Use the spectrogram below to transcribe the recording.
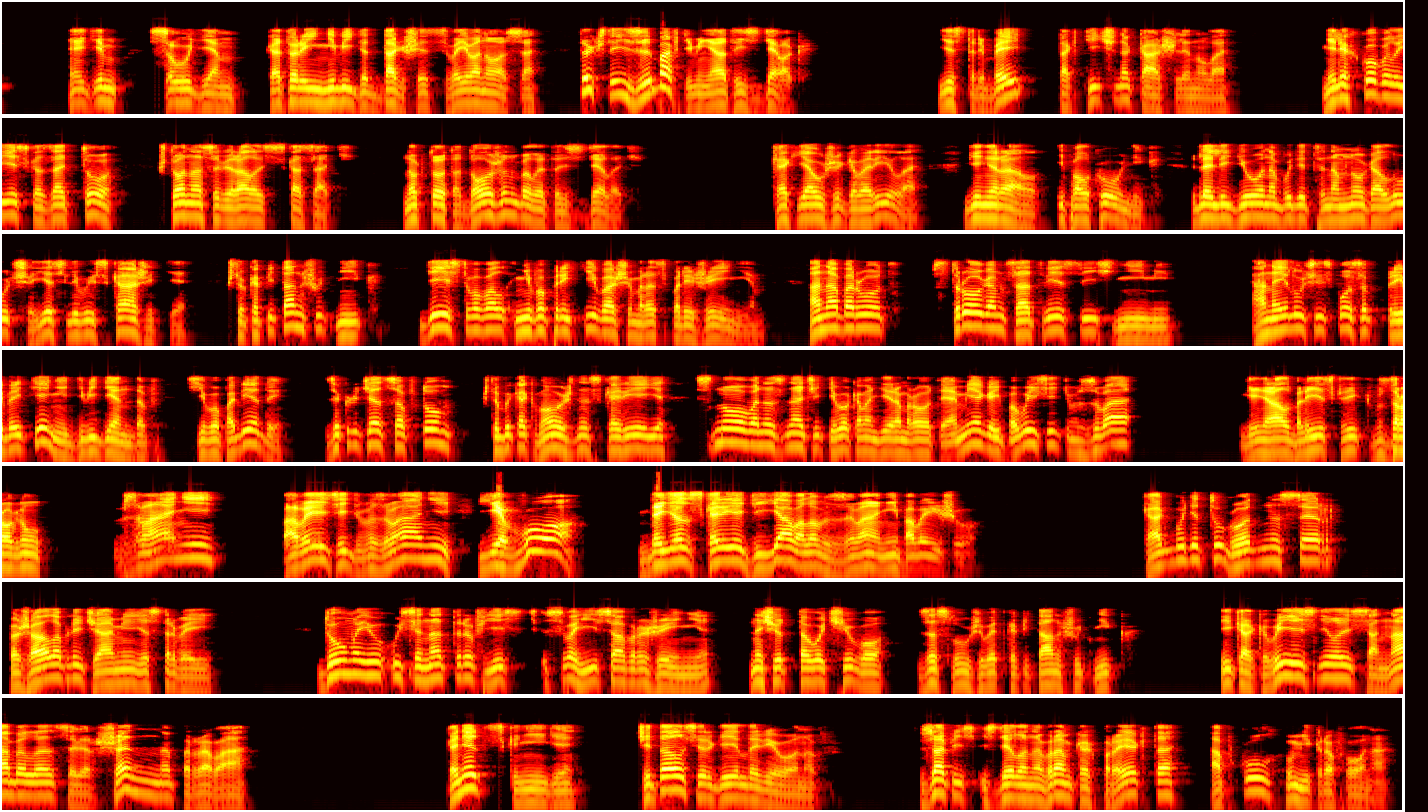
этим судьям, которые не видят дальше своего носа, так что избавьте меня от издевок. Естребей тактично кашлянула. Нелегко было ей сказать то, что она собиралась сказать, но кто-то должен был это сделать. Как я уже говорила, генерал и полковник, для легиона будет намного лучше, если вы скажете, что капитан-шутник действовал не вопреки вашим распоряжениям, а наоборот, в строгом соответствии с ними а наилучший способ приобретения дивидендов с его победы заключается в том, чтобы как можно скорее снова назначить его командиром роты Омега и повысить в зва... Генерал Близкрик вздрогнул. — В звании? Повысить в звании его? Да я скорее дьявола в звании повышу. — Как будет угодно, сэр, Пожала плечами Естербей. Думаю, у сенаторов есть свои соображения насчет того, чего заслуживает капитан-шутник. И, как выяснилось, она была совершенно права. Конец книги. Читал Сергей Ларионов. Запись сделана в рамках проекта «Обкул у микрофона».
